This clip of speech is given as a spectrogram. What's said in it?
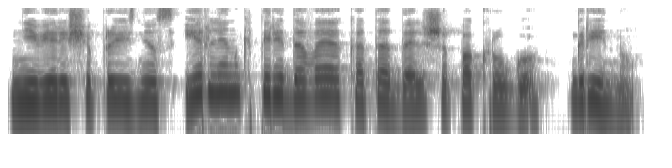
неверяще произнес Ирлинг, передавая кота дальше по кругу, Грину.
